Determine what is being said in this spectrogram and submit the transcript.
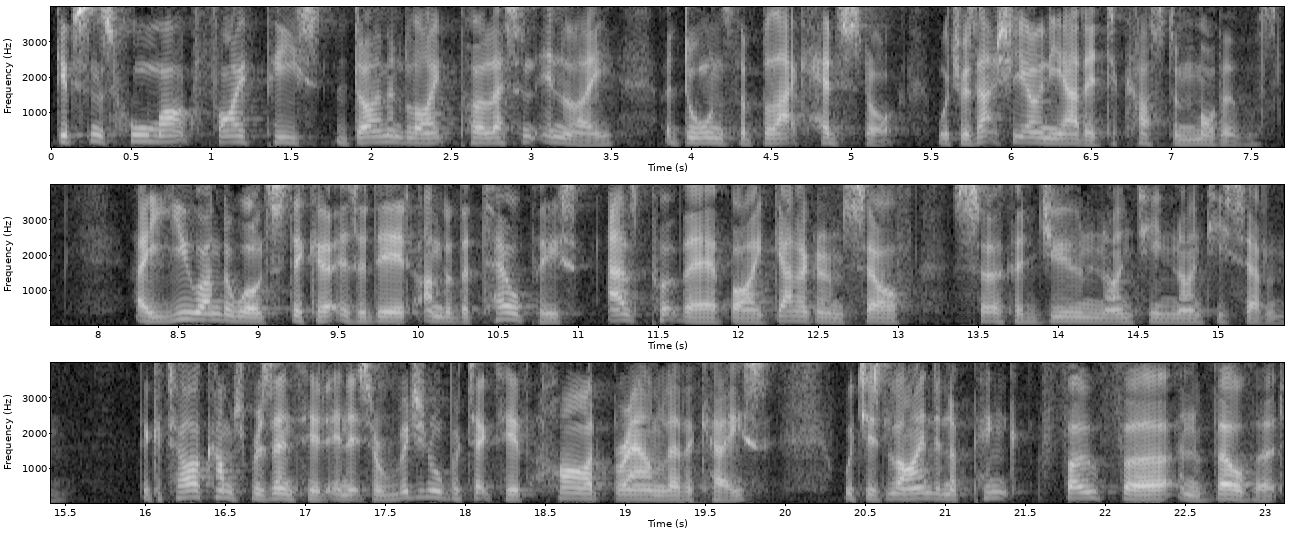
Gibson's hallmark five-piece diamond-like pearlescent inlay adorns the black headstock, which was actually only added to custom models. A U Underworld sticker is adhered under the tailpiece as put there by Gallagher himself circa June 1997. The guitar comes presented in its original protective hard brown leather case, which is lined in a pink faux fur and velvet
